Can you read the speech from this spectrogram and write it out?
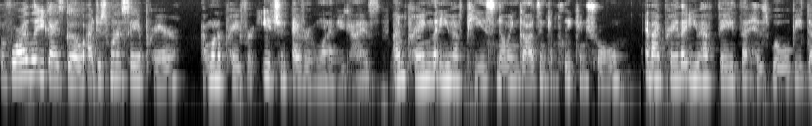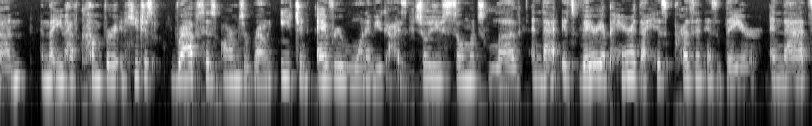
Before I let you guys go, I just want to say a prayer. I want to pray for each and every one of you guys. I'm praying that you have peace knowing God's in complete control. And I pray that you have faith that His will will be done and that you have comfort. And He just wraps His arms around each and every one of you guys, shows you so much love, and that it's very apparent that His presence is there and that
